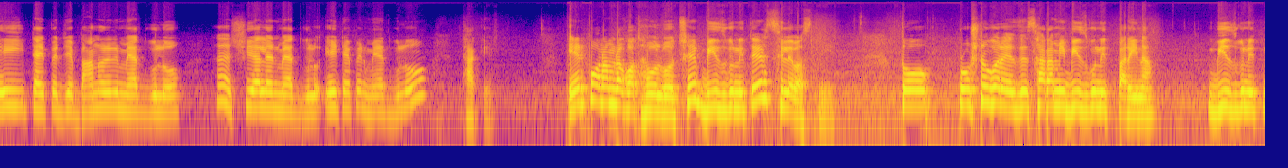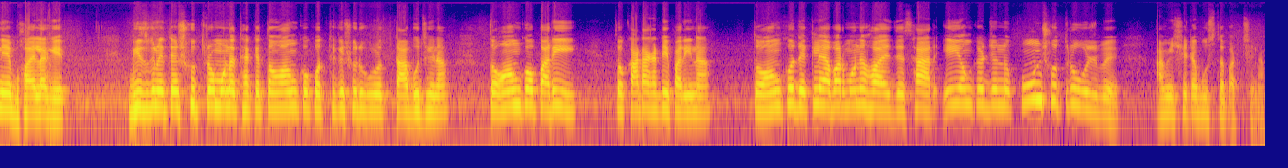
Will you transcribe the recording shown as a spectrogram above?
এই টাইপের যে বানরের ম্যাথগুলো হ্যাঁ শিয়ালের ম্যাথগুলো, এই টাইপের ম্যাথগুলো থাকে। এরপর আমরা কথা বলব হচ্ছে বীজগণিতের সিলেবাস নিয়ে। তো প্রশ্ন করে যে, স্যার, আমি বীজগণিত পারি না। বীজগণিত নিয়ে ভয় লাগে। বীজগণিতের সূত্র মনে থাকে, তো অঙ্ক থেকে শুরু করব তা বুঝি না। তো অঙ্ক পারি, তো কাটাকাটি পারি না। তো অঙ্ক দেখলে আবার মনে হয় যে, স্যার, এই অঙ্কের জন্য কোন সূত্র বুঝবে? আমি সেটা বুঝতে পারছি না।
